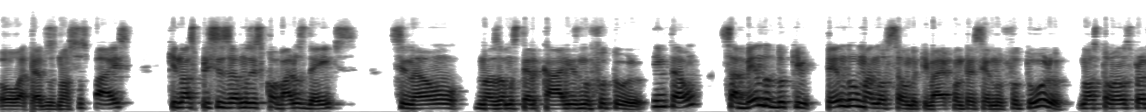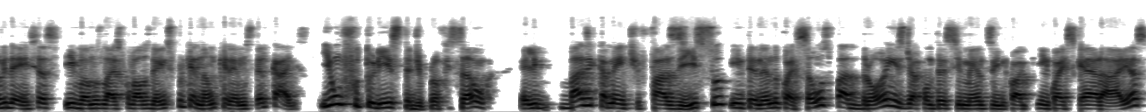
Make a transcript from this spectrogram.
ou até dos nossos pais, que nós precisamos escovar os dentes senão nós vamos ter cáries no futuro. Então, sabendo do que, tendo uma noção do que vai acontecer no futuro, nós tomamos providências e vamos lá escovar os dentes porque não queremos ter cáries. E um futurista de profissão, ele basicamente faz isso, entendendo quais são os padrões de acontecimentos em, em quaisquer áreas,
